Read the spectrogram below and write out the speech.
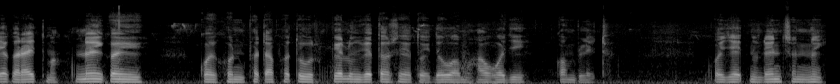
એક રાતમાં નહીં કંઈ કોઈ ખૂન ફટાફટુર પેલું જ વેતર છે તોય દવામાં આવ હજી. કમ્પ્લીટ કોઈ જાતનું ટેન્શન નહીં.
